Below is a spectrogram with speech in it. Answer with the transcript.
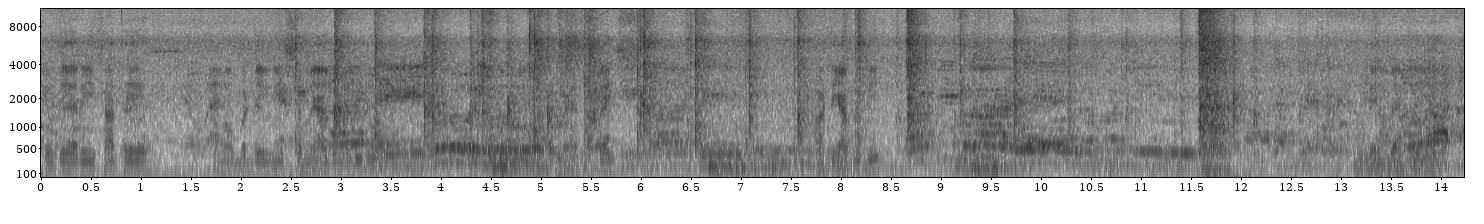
ફૂલ તૈયારી સાથે એમનો બર્થડે વીસ તમે આયોજન કર્યું હતું. સરપ્રાઈઝ પાર્ટી આપી હતી. દેશભાઈજી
